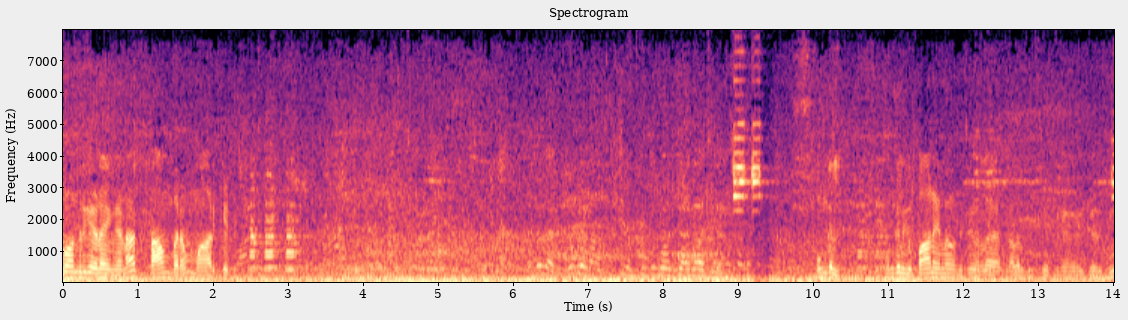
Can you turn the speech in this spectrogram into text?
இப்போ வந்திருக்க இடம் எங்கன்னா தாம்பரம் மார்க்கெட் பொங்கல். பொங்கலுக்கு பானை எல்லாம் வந்துட்டு நல்லா கலர் பிடிச்சி வச்சுருக்காங்க வைக்கிறதுக்கு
